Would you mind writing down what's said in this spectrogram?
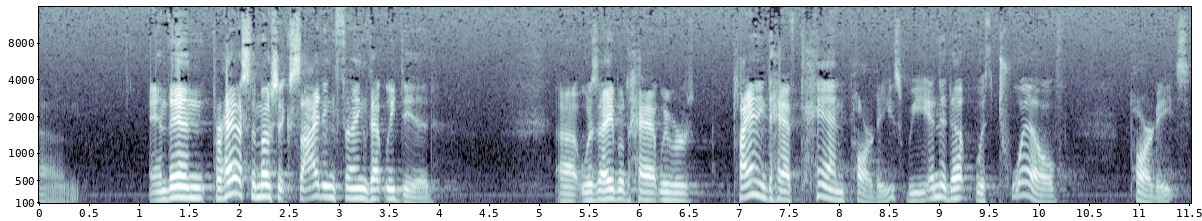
Um, and then perhaps the most exciting thing that we did uh, was able to have, we were planning to have 10 parties. We ended up with 12 parties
